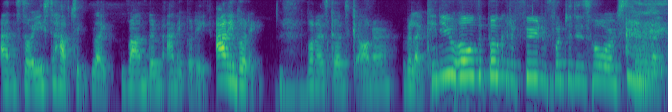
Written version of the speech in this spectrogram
And so I used to have to like random anybody, anybody, when I was going to get on her, I'd be like, "Can you hold the bucket of food in front of this horse?" And they were like,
